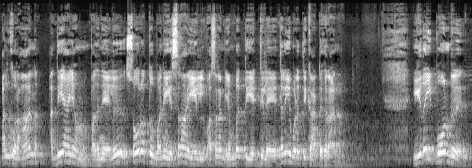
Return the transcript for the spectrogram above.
அல் குர்ஆன் அத்தியாயம் பதினேழு சூரத்து பனி இஸ்ராயில் வசனம் எண்பத்தி எட்டிலே தெளிவுபடுத்தி காட்டுகிறான். இதை போன்று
